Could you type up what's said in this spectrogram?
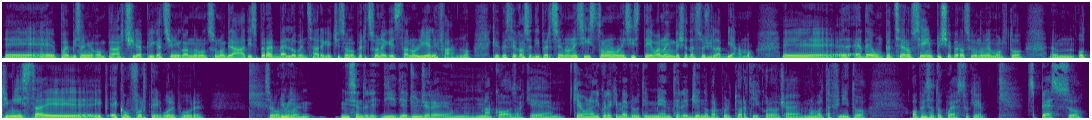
e, e poi bisogna comprarci le applicazioni applicazioni quando non sono gratis, però è bello pensare che ci sono persone che stanno lì e le fanno, che queste cose di per sé non esistono, non esistevano, invece adesso ce l'abbiamo. E, ed è un pensiero semplice, però secondo me molto um, ottimista e, e, e, confortevole pure. Secondo Io me. Mi, mi sento di, di, di aggiungere un, una cosa che, che, è una di quelle che mi è venuta in mente leggendo proprio il tuo articolo, cioè una volta finito ho pensato questo, che spesso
